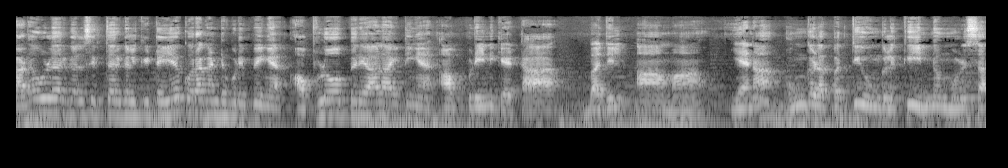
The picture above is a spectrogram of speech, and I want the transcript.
கடவுளர்கள் சித்தர்கள் கிட்டயே குறை கண்டுபிடிப்பீங்க. அவ்வளோ பெரிய ஆள் ஆயிட்டீங்க அப்படின்னு கேட்டா பதில் ஆமா. ஏன்னா உங்களை பத்தி உங்களுக்கு இன்னும் முழுசா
